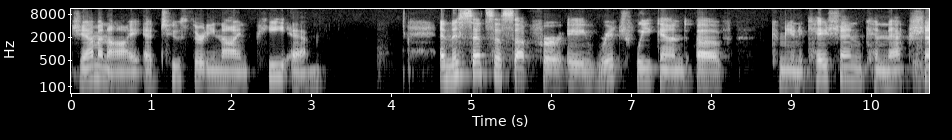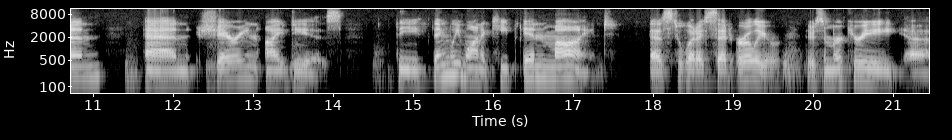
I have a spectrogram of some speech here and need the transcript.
Gemini at 2:39 p.m. And this sets us up for a rich weekend of communication, connection, and sharing ideas. The thing we want to keep in mind as to what I said earlier, there's a Mercury uh,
